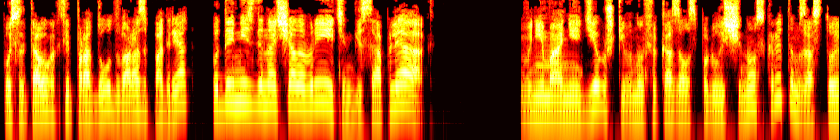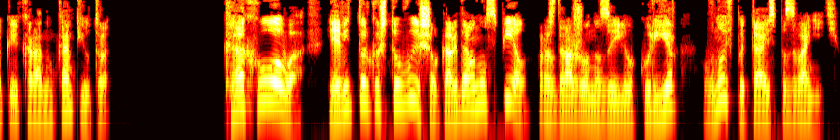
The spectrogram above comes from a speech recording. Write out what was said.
После того, как ты продул два раза подряд? Подымись для начала в рейтинге, сопляк!» Внимание девушки вновь оказалось поглощено скрытым за стойкой экраном компьютера. «Какого? Я ведь только что вышел, когда он успел», — раздраженно заявил курьер, вновь пытаясь позвонить.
